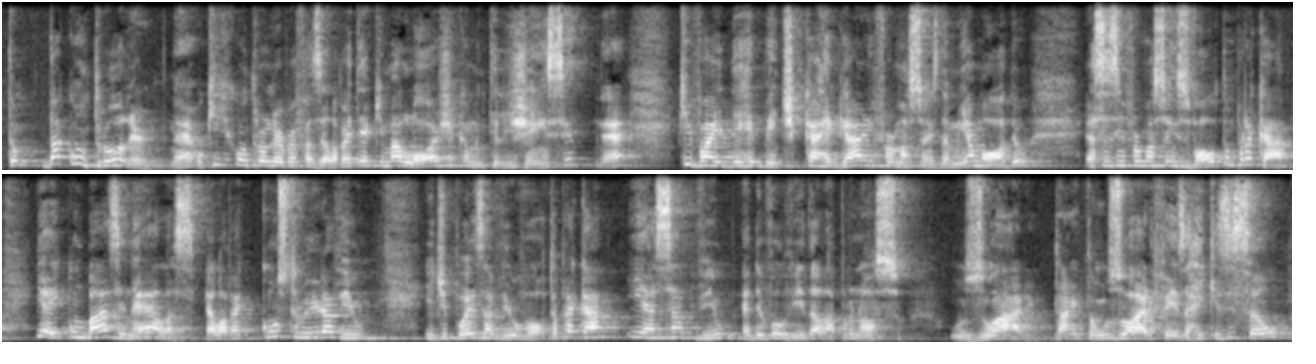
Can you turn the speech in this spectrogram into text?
Então, da controller, né, o que, que a controller vai fazer? Ela vai ter aqui uma lógica, uma inteligência, né, que vai, de repente, carregar informações da minha model, essas informações voltam para cá, e aí, com base nelas, ela vai construir a view, e depois a view volta para cá, e essa view é devolvida lá para o nosso usuário, tá? Então, o usuário fez a requisição,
